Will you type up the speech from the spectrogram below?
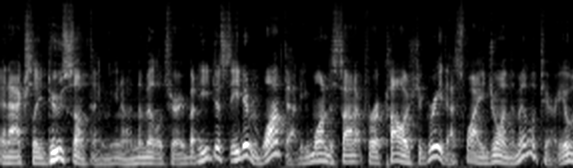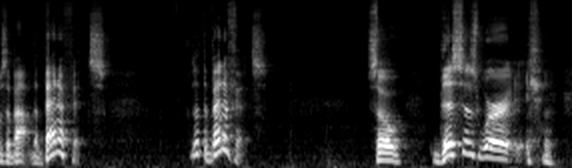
and actually do something, you know, in the military. But he just he didn't want that. He wanted to sign up for a college degree. That's why he joined the military. It was about the benefits. It was about the benefits. So this is where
